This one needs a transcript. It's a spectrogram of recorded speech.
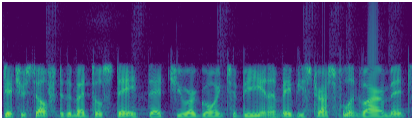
Get yourself into the mental state that you are going to be in a maybe stressful environment,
